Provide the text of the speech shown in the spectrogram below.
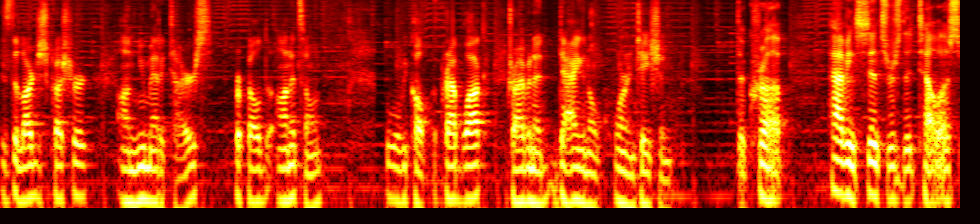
It's the largest crusher on pneumatic tires, propelled on its own, what we call a crab walk, driving a diagonal orientation. The Krupp having sensors that tell us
